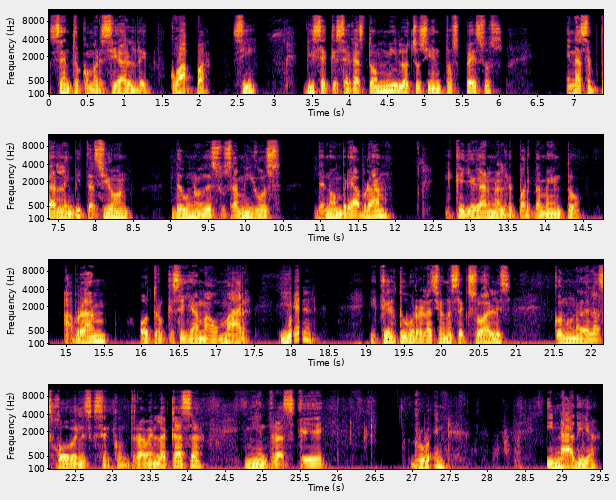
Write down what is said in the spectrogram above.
centro comercial de Coapa, ¿sí? Dice que se gastó 1.800 pesos en aceptar la invitación de uno de sus amigos de nombre Abraham y que llegaron al departamento Abraham, otro que se llama Omar y él, y que él tuvo relaciones sexuales con una de las jóvenes que se encontraba en la casa, mientras que Rubén y Nadia,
